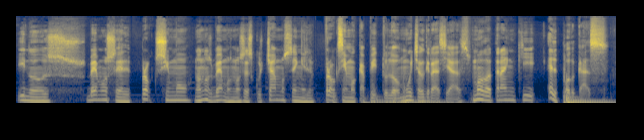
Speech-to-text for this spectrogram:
y nos vemos el próximo, no nos vemos, nos escuchamos en el próximo capítulo. Muchas gracias. Modo Tranqui, el podcast.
